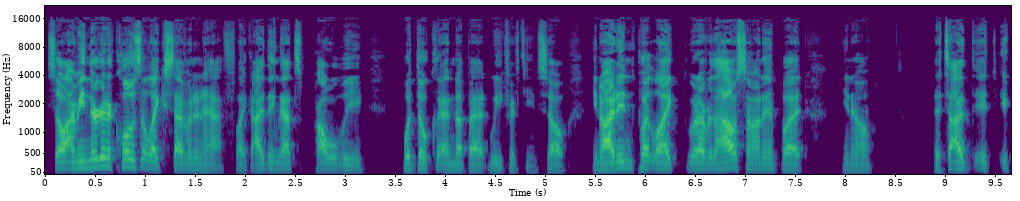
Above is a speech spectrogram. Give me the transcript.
So, I mean, they're going to close at like seven and a half. Like, I think that's probably what they'll end up at week 15. So, you know, I didn't put like whatever the house on it, but, you know, it's, I, it, it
